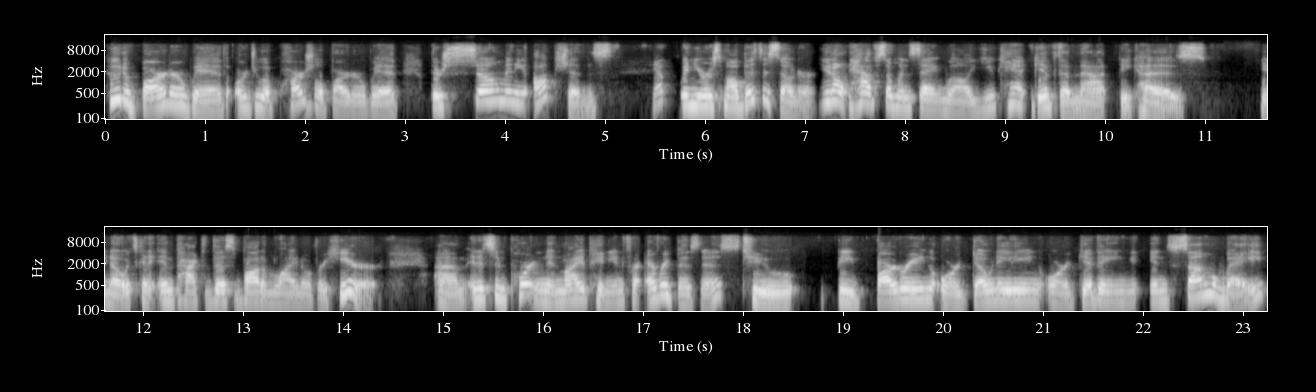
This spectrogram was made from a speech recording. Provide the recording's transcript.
who to barter with or do a partial barter with. There's so many options Yep. When you're a small business owner, you don't have someone saying, well, you can't give them that because, you know, it's going to impact this bottom line over here. Um, and it's important, in my opinion, for every business to be bartering or donating or giving in some way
